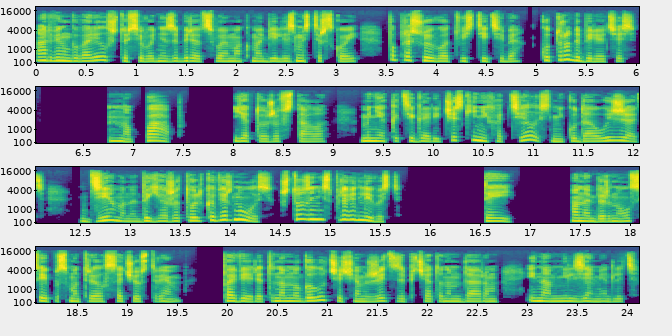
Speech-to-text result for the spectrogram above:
Арвин говорил, что сегодня заберет свой макмобиль из мастерской. Попрошу его отвезти тебя. К утру доберетесь». «Но, пап...» Я тоже встала. Мне категорически не хотелось никуда уезжать. Демоны, да я же только вернулась. Что за несправедливость? Тей. Он обернулся и посмотрел с сочувствием. Поверь, это намного лучше, чем жить с запечатанным даром. И нам нельзя медлить.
